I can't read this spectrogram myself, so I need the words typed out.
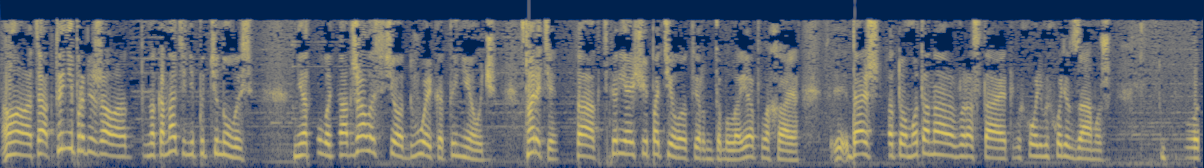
А, так, ты не пробежала, на канате не подтянулась, не от пола не отжалась, все, двойка, ты неуч. Смотрите, так, теперь я еще и по телу отвергнута была, я плохая. Дальше потом, вот она вырастает, выходит, выходит замуж. Вот.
